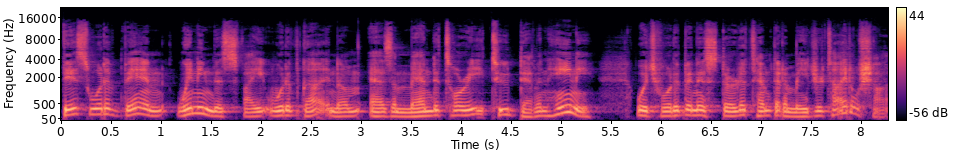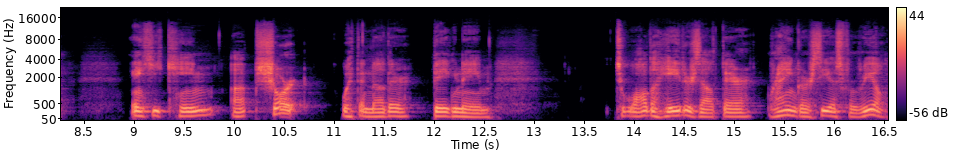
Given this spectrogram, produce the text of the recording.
This would have been winning this fight would have gotten him as a mandatory to Devin Haney, which would have been his third attempt at a major title shot. And he came up short with another big name. To all the haters out there, Ryan Garcia's for real.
